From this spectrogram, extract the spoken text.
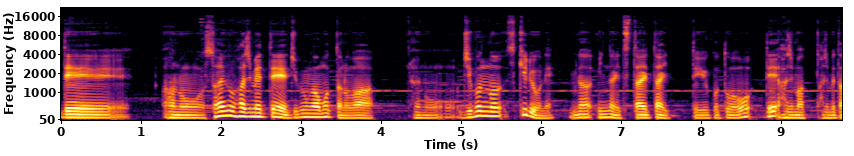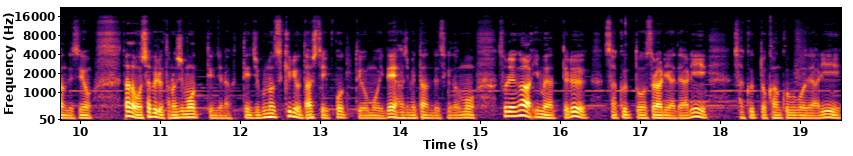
であの財布を始めて自分が思ったのはあの自分のスキルをねみんなみんなに伝えたいっていうことをで始ま始めたんですよ。ただおしゃべりを楽しもうっていうんじゃなくて自分のスキルを出していこうっていう思いで始めたんですけどもそれが今やってるサクッとオーストラリアでありサクッと韓国語であり、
